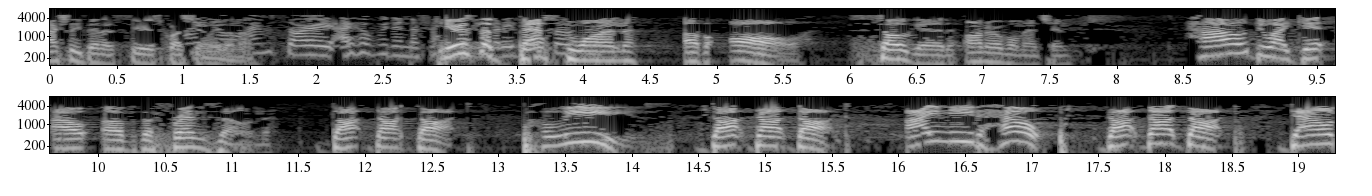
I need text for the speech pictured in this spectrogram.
actually been a serious I question. We don't know. I'm sorry. I hope we didn't offend Here's the best so one of all. So good. Honorable mention. How do I get out of the friend zone? Dot, dot, dot. Please. Dot, dot, dot. I need help. Dot, dot, dot. Down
